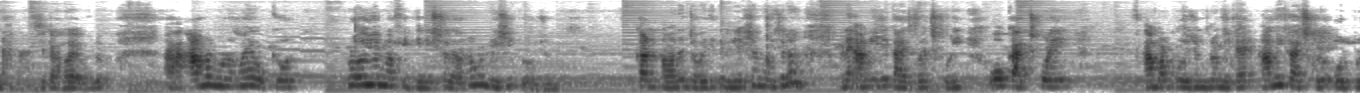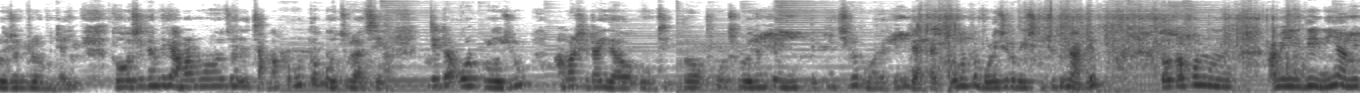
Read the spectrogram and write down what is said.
না না, সেটা হয় বলো। আমার মনে হয় ওকে ওর প্রয়োজন মাফিক জিনিসটা দেওয়াটা বেশি প্রয়োজন। কারণ আমাদের যবে থেকে রিলেশন হয়েছে না? মানে আমি যে কাজ বাজ করি, ও কাজ করে, আমার প্রয়োজনগুলো মেটাই আমি কাজ করে, ওর প্রয়োজনগুলো মেটাই। তো সেখান থেকে আমার মনে হচ্ছে যে জামা কাপড় তো প্রচুর আছে, যেটা ওর প্রয়োজন, আমার সেটাই দেওয়া উচিত। তো ওর প্রয়োজনটা এই মুহূর্তে কী ছিল তোমাদেরকে আমি দেখাচ্ছি। তোমাকে বলেছিল বেশ কিছুদিন আগে। তো তখন আমি দিনই আমি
